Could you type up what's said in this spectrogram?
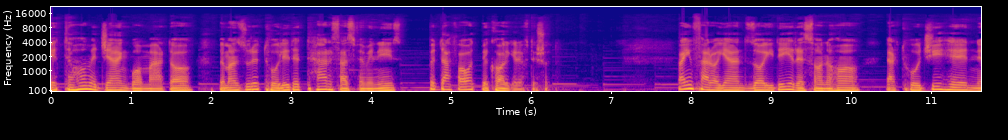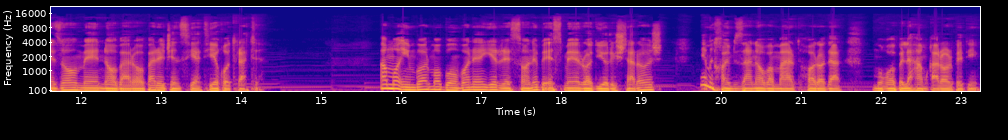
اتهام جنگ با مردا به منظور تولید ترس از فمینیسم به دفعات به کار گرفته شد. این فرایند زاییده رسانه ها در توجیه نظام نابرابر جنسیتی قدرته اما این بار ما به عنوان یه رسانه به اسم رادیو ریشتراش نمی‌خوایم زنها و مردها را در مقابل هم قرار بدیم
